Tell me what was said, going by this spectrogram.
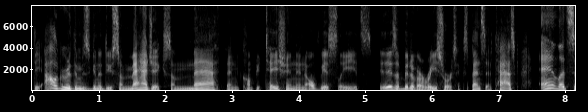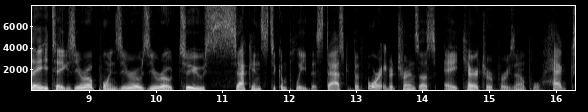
The algorithm is going to do some magic, some math and computation, and obviously it's it is a bit of a resource expensive task. And let's say it takes 0.002 seconds to complete this task before it returns us a character, for example, hex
